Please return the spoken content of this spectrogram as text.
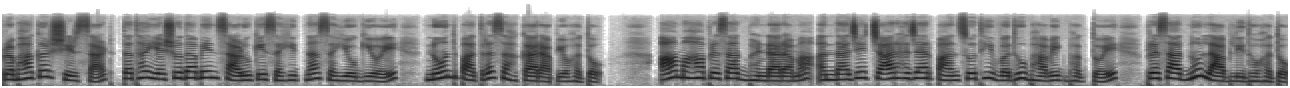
પ્રભાકર શિરસાટ તથા યશોદાબેન સાળુકે સહિતના સહયોગીઓએ નોંધપાત્ર સહકાર આપ્યો હતો. આ મહાપ્રસાદ ભંડારામાં અંદાજે ચાર હજાર પાંચસોથી વધુ ભાવિક ભક્તોએ પ્રસાદનો લાભ લીધો હતો.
